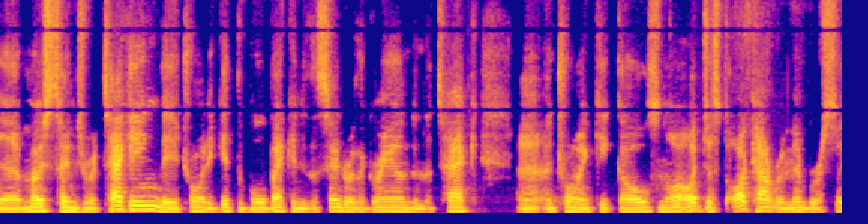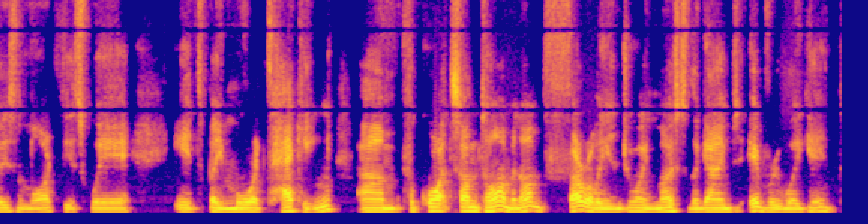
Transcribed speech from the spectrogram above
uh, most teams are attacking, they're trying to get the ball back into the centre of the ground and attack. Uh, and try and kick goals. And I, I just I can't remember a season like this where it's been more attacking um, for quite some time, and I'm thoroughly enjoying most of the games every weekend.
